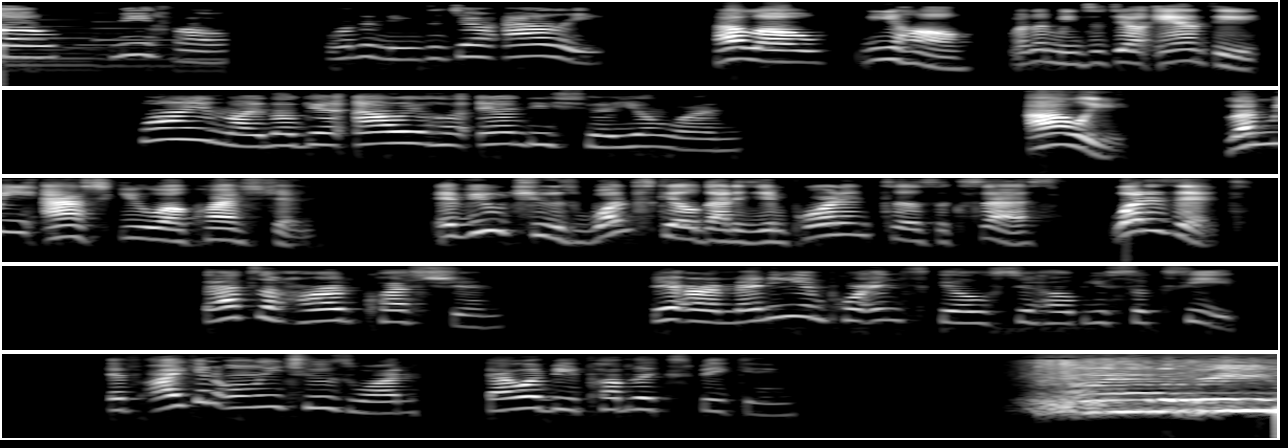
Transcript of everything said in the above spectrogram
Hello，你好，我的名字叫 Ally。Hello，你好，我的名字叫 Andy。欢迎来到跟 Ally 和 Andy 学英文。Ally, let me ask you a question. If you choose one skill that is important to success, what is it? That's a hard question. There are many important skills to help you succeed. If I can only choose one, that would be public speaking. I have a dream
